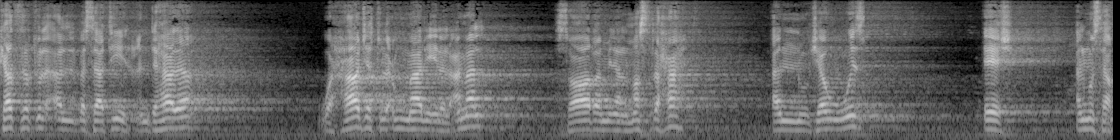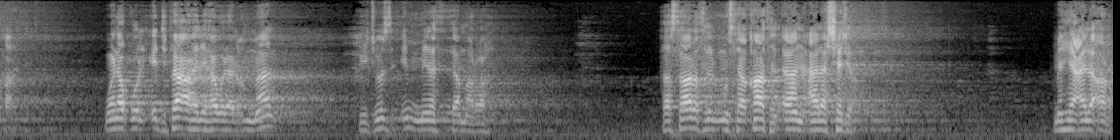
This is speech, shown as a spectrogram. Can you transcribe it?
كثرة البساتين عند هذا وحاجة العمال إلى العمل صار من المصلحة أن نجوز إيش؟ المساقات. ونقول ادفعها لهؤلاء العمال بجزء من الثمرة. فصارت المساقات الآن على شجر. ما هي على أرض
